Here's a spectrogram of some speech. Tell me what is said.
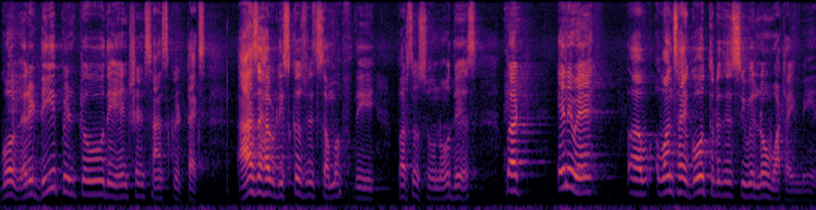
go very deep into the ancient Sanskrit text, as I have discussed with some of the persons who know this. But anyway, uh, once I go through this, you will know what I mean.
